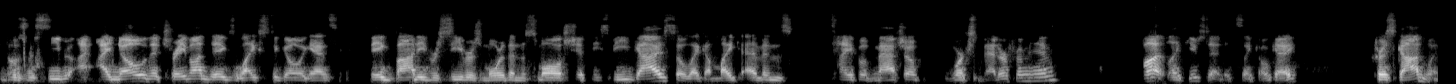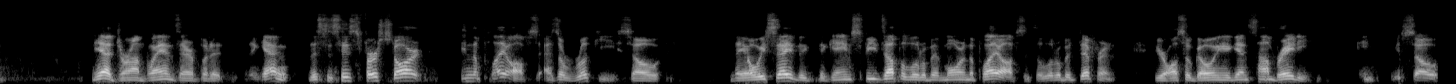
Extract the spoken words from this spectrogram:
Those receiver, I, I know that Trevon Diggs likes to go against big bodied receivers more than the small shifty speed guys. So like a Mike Evans type of matchup works better from him. But like you said, it's like okay, Chris Godwin, yeah, DaRon Bland's there, but it, again, this is his first start in the playoffs as a rookie. So they always say the, the game speeds up a little bit more in the playoffs. It's a little bit different. You're also going against Tom Brady. So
